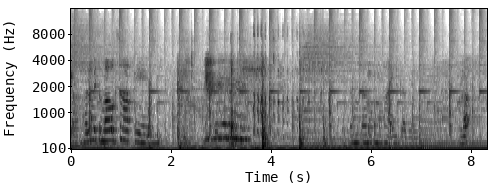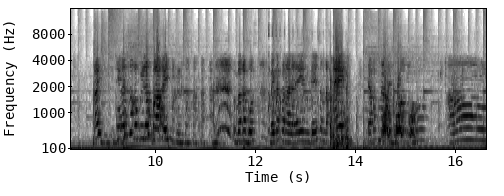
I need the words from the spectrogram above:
na- wala may tumawag sa akin. Tama-tama kumakain kami. Wala. Ay, di ah, sa kabilang bahay pa na. Baka boss, may kapangalan. Ayun guys, ang laki. Eh, dapat malaki buwang mo. Um.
